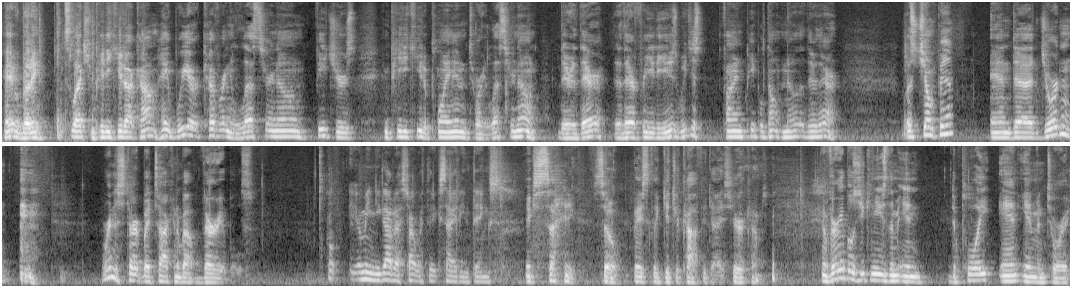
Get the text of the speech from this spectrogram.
Hey everybody, it's selectionpdq.com. Hey, we are covering lesser known features in PDQ Deploy and Inventory. Lesser known. They're there, they're there for you to use. We just find people don't know that they're there. Let's jump in. And uh, Jordan, we're going to start by talking about variables. Well, I mean, you got to start with the exciting things. Exciting. So basically, get your coffee, guys. Here it comes. now, variables, you can use them in deploy and inventory.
